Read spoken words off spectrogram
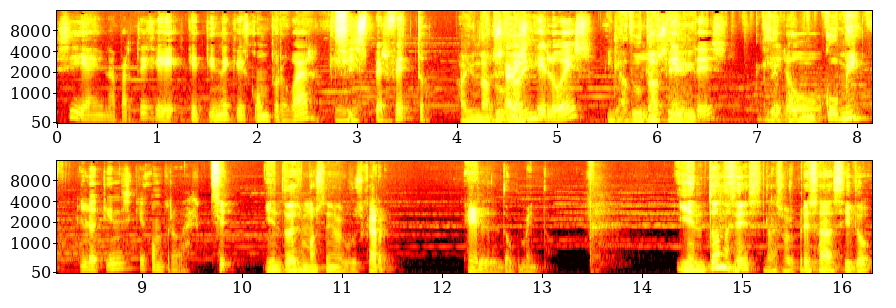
Sí, hay una parte que, que tiene que comprobar que Sí. es perfecto. hay una duda sabes ahí que lo es, y la duda lo te sientes, pero lo tienes que comprobar. Sí, y entonces hemos tenido que buscar el documento. Y entonces la sorpresa ha sido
